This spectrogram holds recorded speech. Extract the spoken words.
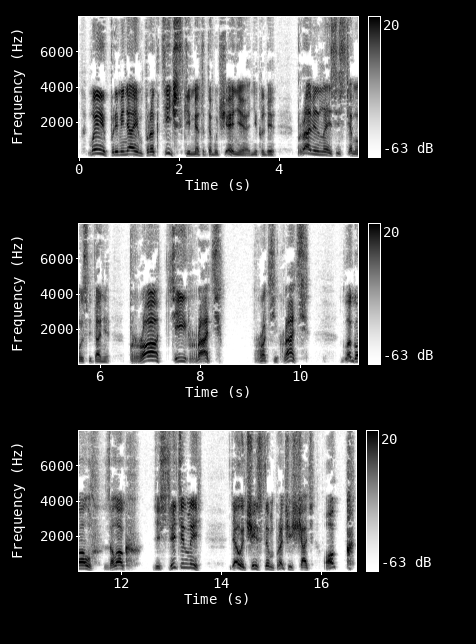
— Мы применяем практический метод обучения, Никольби. Правильная система воспитания. Протирать. Протирать Глагол, залог, действительный, делать чистым, прочищать. Ок,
